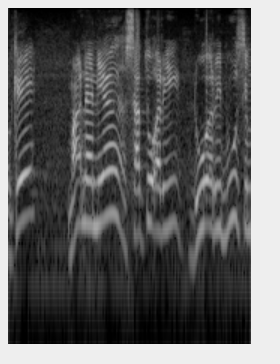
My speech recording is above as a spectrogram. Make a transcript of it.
Okey? Maknanya satu hari 2916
